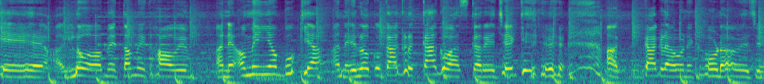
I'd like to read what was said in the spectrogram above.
કે લો અમે તમે ખાઓ એમ. અને અમે અહીંયા ભૂખ્યા અને એ લોકો કાગડ કાગવાસ કરે છે કે આ કાગડાઓને ખવડાવે છે.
